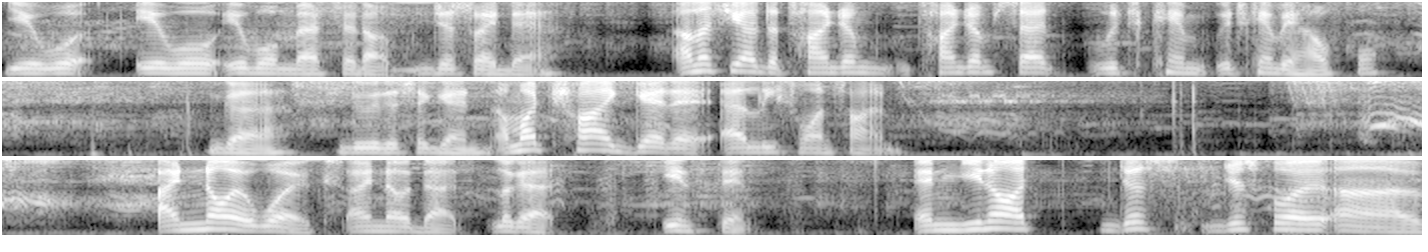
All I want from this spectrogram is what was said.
you will it will it will mess it up just right there. Unless you have the time jump time jump set, which can which can be helpful. Gotta do this again. I'm gonna try get it at least one time. I know it works. I know that. Look at that. Instant. And you know what? Just just for uh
